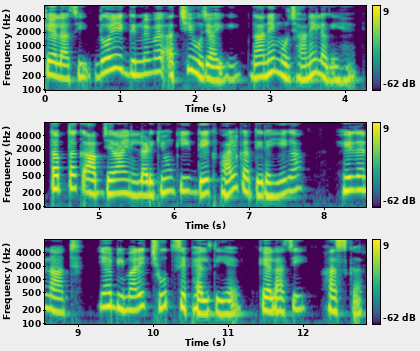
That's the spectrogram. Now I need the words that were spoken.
कैलासी, दो एक दिन में वह अच्छी हो जाएगी। दाने मुरझाने लगे हैं। तब तक आप जरा इन लड़कियों की देखभाल करते रहिएगा। हृदयनाथ, यह बीमारी छूत से फैलती है। कैलासी, हंसकर।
